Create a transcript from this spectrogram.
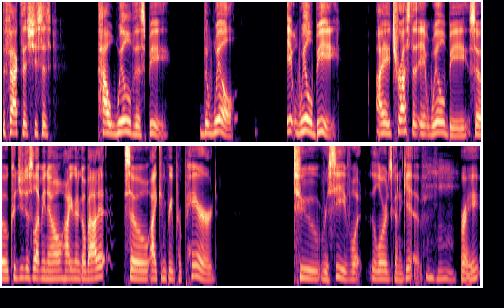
the fact that she says, How will this be? The will, it will be. I trust that it will be. So could you just let me know how you're going to go about it so I can be prepared to receive what the Lord's going to give, hmm right?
